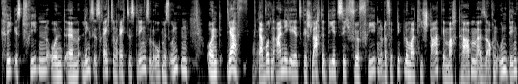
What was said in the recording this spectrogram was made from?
Krieg ist Frieden und ähm, links ist rechts und rechts ist links und oben ist unten. Und ja, da wurden einige jetzt geschlachtet, die jetzt sich für Frieden oder für Diplomatie stark gemacht haben, also auch ein Unding.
